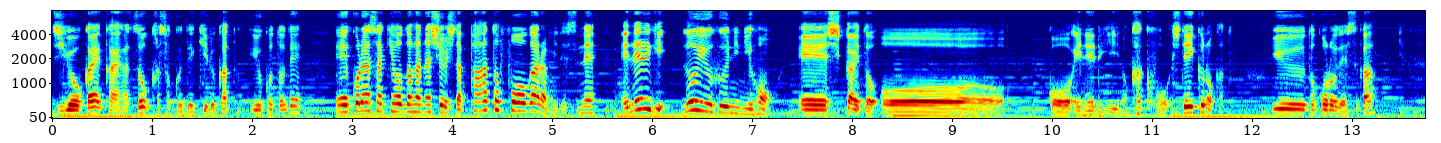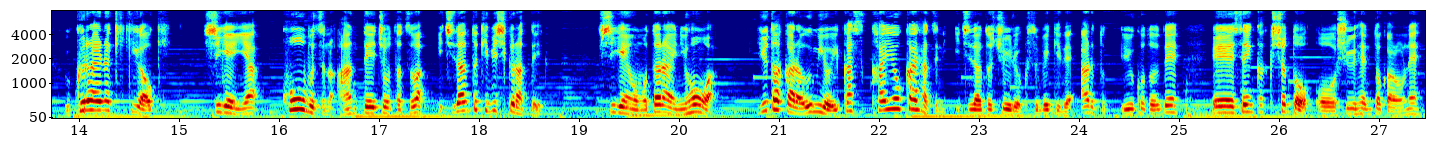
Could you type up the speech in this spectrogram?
事業化へ開発を加速できるかということで、えー、これは先ほど話をしたパート4絡みですね。エネルギー、どういうふうに日本、えー、しっかりと、こう、エネルギーの確保をしていくのかというところですが、ウクライナ危機が起き、資源や鉱物の安定調達は一段と厳しくなっている。資源を持たない日本は、豊かな海を生かす海洋開発に一段と注力すべきであるということで、えー、尖閣諸島周辺とかのね、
